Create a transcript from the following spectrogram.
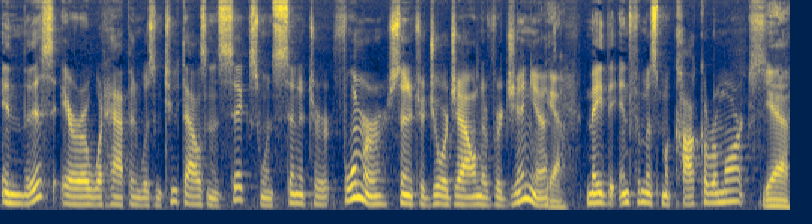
in this era, what happened was in 2006 when Senator, former Senator George Allen of Virginia, Yeah. made the infamous macaca remarks. Yeah.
